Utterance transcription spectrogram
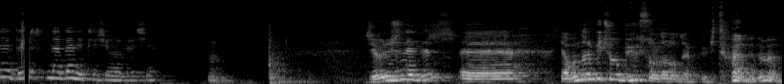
nedir? Neden İTÜ jeoloji? Jeoloji nedir? Ee, ya bunların birçoğu büyük sorular olacak büyük ihtimalle değil mi?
